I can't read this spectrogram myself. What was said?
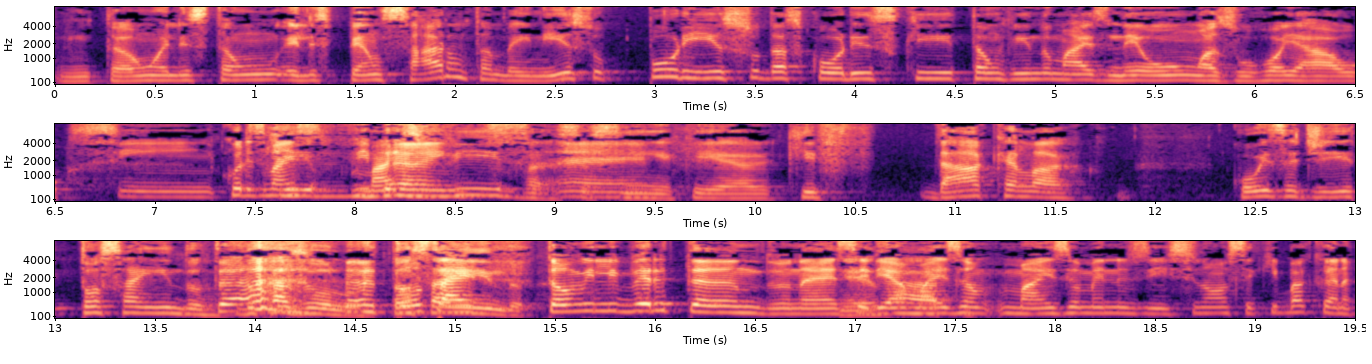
Então eles estão, eles pensaram também nisso. Por isso das cores que estão vindo mais neon, azul royal. Sim, cores mais vibrantes. Mais vivas, é. assim, que é, que dá aquela coisa de tô saindo do casulo, tô, tô saindo. Tô me libertando, né? Seria mais ou, mais ou menos isso. Nossa, que bacana.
